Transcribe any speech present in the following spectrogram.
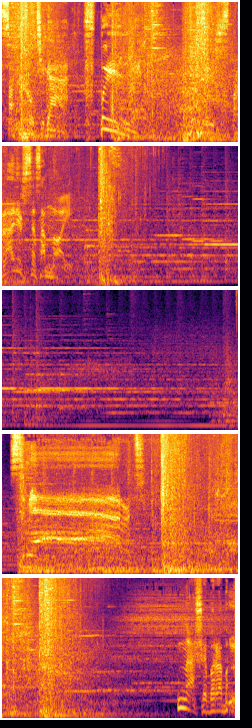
Сотру тебя в пыль! Ты справишься со мной? Смерть! Наши барабаны...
